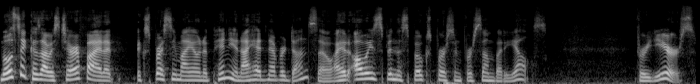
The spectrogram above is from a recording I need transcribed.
Mostly because I was terrified at expressing my own opinion. I had never done so. I had always been the spokesperson for somebody else for years.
